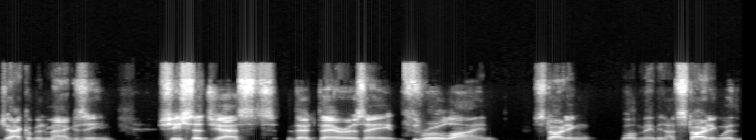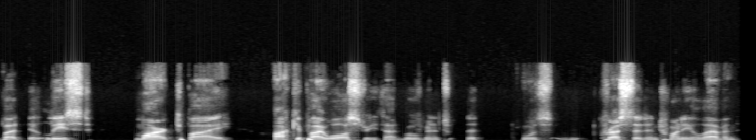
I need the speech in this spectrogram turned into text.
Jacobin Magazine. She suggests that there is a through line starting, well, maybe not starting with, but at least marked by Occupy Wall Street, that movement that was crested in 2011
